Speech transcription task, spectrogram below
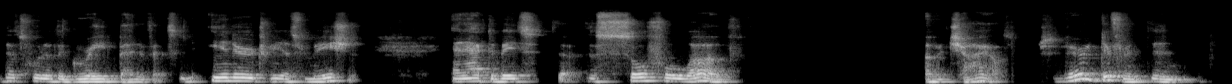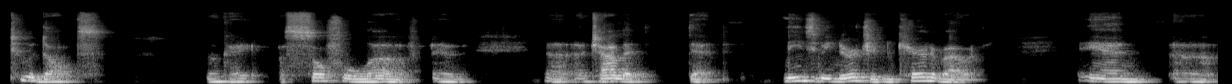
That's one of the great benefits, an inner transformation. And activates the, the soulful love of a child, which is very different than two adults. Okay, a soulful love and uh, a child that that needs to be nurtured and cared about, and uh,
